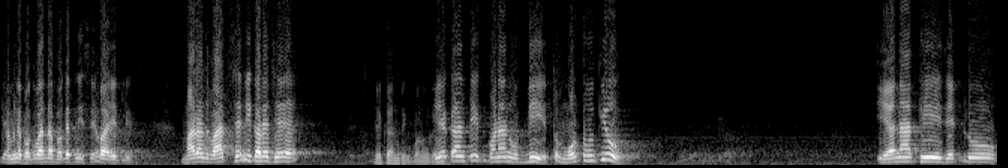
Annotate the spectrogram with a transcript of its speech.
કે અમને ભગવાનના ભગતની સેવા એટલી. મહારાજ વાત શેની કરે છે? એકાંતિક પણ એકાંતિકપણાનું બી તો મોટું કયું? એનાથી જેટલું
